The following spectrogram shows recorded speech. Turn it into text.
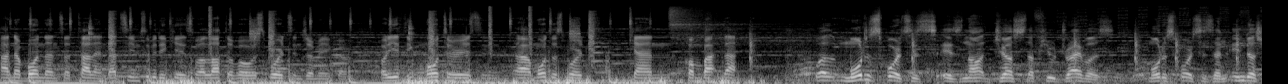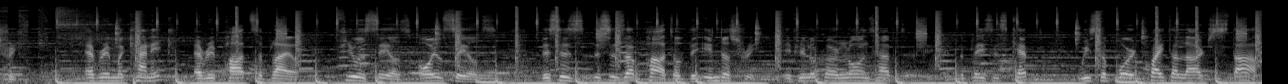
an abundance of talent. That seems to be the case for a lot of our sports in Jamaica. How do you think motor racing, uh, motorsport can combat that? Well, motorsports is, is not just a few drivers. Motorsports is an industry. Every mechanic, every part supplier, fuel sales, oil sales, this is this is a part of the industry. If you look, our lawns have to, the place is kept. We support quite a large staff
